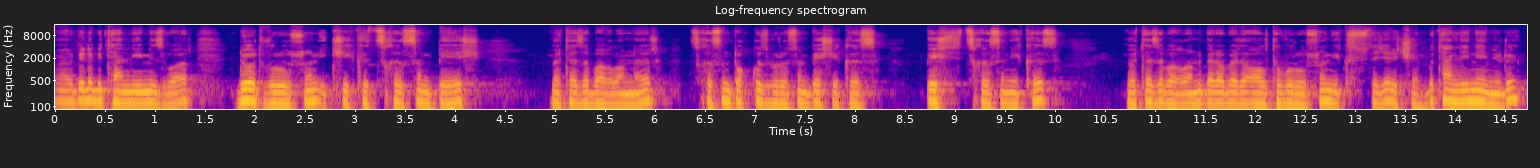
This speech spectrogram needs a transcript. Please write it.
Deməli belə bir tənliyimiz var. 4 vurulsun, 2 x çıxılsın 5 mötərizə bağlanır. Çıxılsın 9 vurulsun 5 x 5 çıxılsın x mötərizə bağlanır. Bərabər də 6 vurulsun x üstə gəl 2. Bu tənliyi nə edirik?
